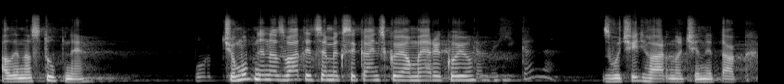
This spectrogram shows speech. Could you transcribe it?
Але наступне, чому б не назвати це Мексиканською Америкою? Звучить гарно чи не так?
